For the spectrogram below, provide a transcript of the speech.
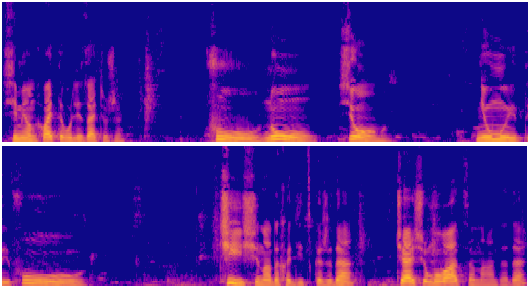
Семен, хватит его лизать уже. Фу, ну, Сема. Неумытый, фу. Чище надо ходить, скажи, да? Чаще умываться надо, да?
